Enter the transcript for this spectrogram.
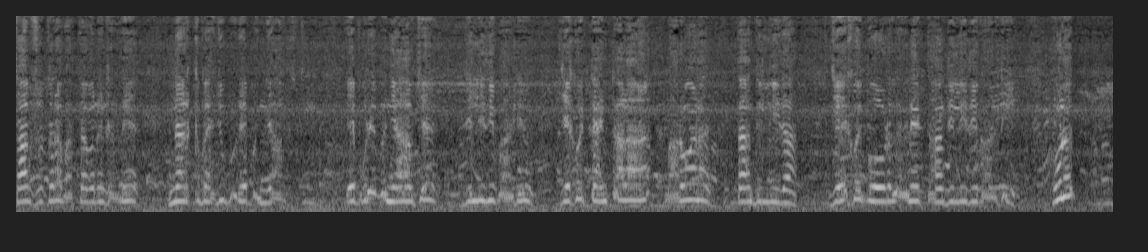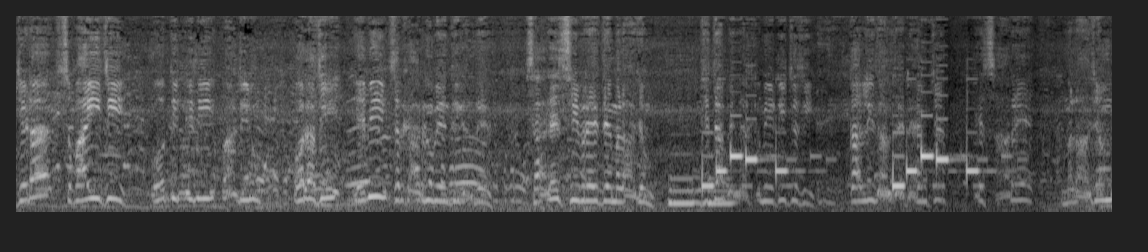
ਸਾਫ਼ ਸੁਥਰਾ ਵਾਤਾਵਰਨ ਕਰਦੇ ਆ। ਨਰਕ ਬਹਿ ਬੈਜੂ ਪੂਰੇ ਪੰਜਾਬ 'ਚ। ਇਹ ਪੂਰੇ ਪੰਜਾਬ 'ਚ, ਦਿੱਲੀ ਦੀ ਪਾਰਟੀ ਨੂੰ ਜੇ ਕੋਈ ਟੈਂਟ ਵਾਲਾ ਬਾਹਰੋਂ ਆਣਾ ਤਾਂ ਦਿੱਲੀ ਦਾ। ਜੇ ਕੋਈ ਬੋਰਡ ਲੈਣੇ, ਤਾਂ ਦਿੱਲੀ ਦੀ ਪਾਰਟੀ। ਹੁਣ ਜਿਹੜਾ ਸਫ਼ਾਈ ਸੀ, ਉਹ ਦਿੱਲੀ ਦੀ ਪਾਰਟੀ ਨੂੰ। ਔਰ ਅਸੀਂ ਇਹ ਵੀ ਸਰਕਾਰ ਨੂੰ ਬੇਨਤੀ ਕਰਦੇ ਹਾਂ, ਸਾਰੇ ਸੀਵਰੇਜ ਦੇ ਮੁਲਾਜ਼ਮ, ਜਿੱਦਾਂ ਕਮੇਟੀ 'ਚ ਸੀ ਕਾਲੀ ਦਲ ਦੇ ਟਾਈਮ 'ਚ ਇਹ ਸਾਰੇ ਮੁਲਾਜ਼ਮ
